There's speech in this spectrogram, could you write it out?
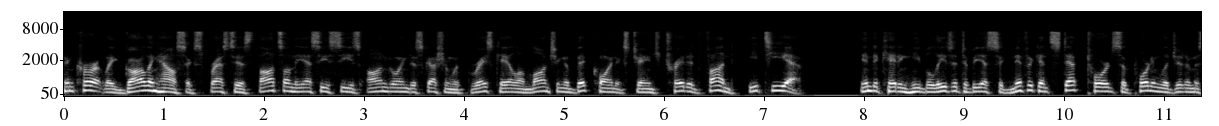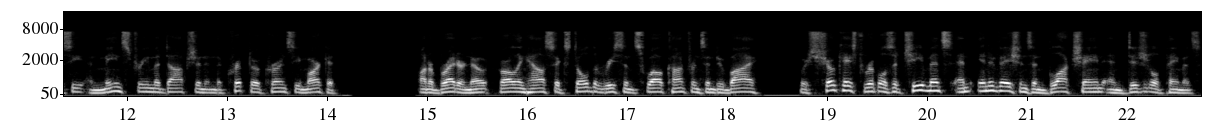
Concurrently, Garlinghouse expressed his thoughts on the SEC's ongoing discussion with Grayscale on launching a Bitcoin exchange traded fund, ETF, indicating he believes it to be a significant step towards supporting legitimacy and mainstream adoption in the cryptocurrency market. On a brighter note, Garlinghouse extolled the recent Swell conference in Dubai, which showcased Ripple's achievements and innovations in blockchain and digital payments,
